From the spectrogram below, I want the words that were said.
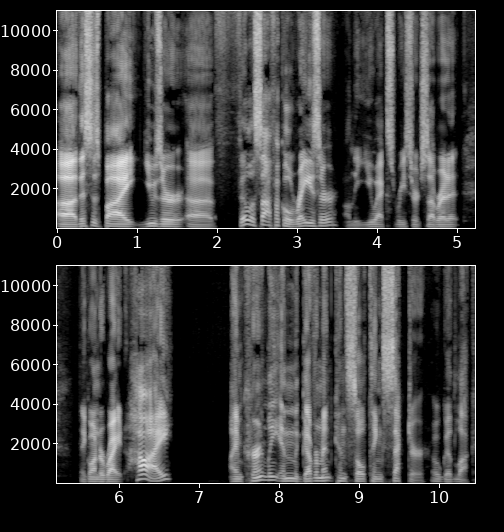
Uh, this is by user uh, Philosophical Razor on the UX research subreddit. They go on to write, Hi, I'm currently in the government consulting sector. Oh, good luck.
